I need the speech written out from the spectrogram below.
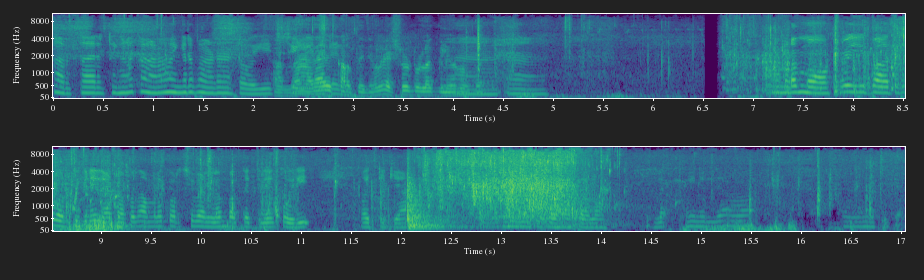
കറുത്താരറ്റങ്ങളെ കാണാൻ ഭയങ്കര പാടാട്ടോ ഈ നമ്മുടെ മോട്ടർ ഈ ഭാഗത്ത് പ്രവർത്തിക്കണില്ല കേട്ടോ അപ്പോൾ നമ്മൾ കുറച്ച് വെള്ളം ബക്കറ്റിലേക്ക് ഒരി വറ്റിക്കാം. മസാല ഇല്ല മീനില്ല. വെള്ളം വറ്റിക്കാം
